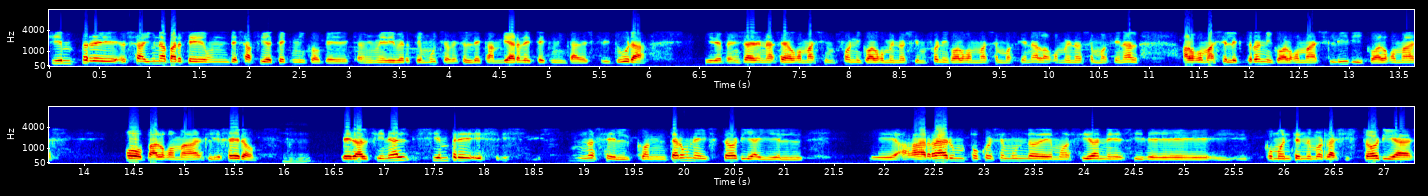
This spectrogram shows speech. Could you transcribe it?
siempre, o sea, hay una parte, un desafío técnico que, que a mí me divierte mucho, que es el de cambiar de técnica de escritura y de pensar en hacer algo más sinfónico, algo menos sinfónico, algo más emocional, algo menos emocional, algo más electrónico, algo más lírico, algo más pop, algo más ligero. Pero al final siempre es, no sé, el contar una historia y el eh, agarrar un poco ese mundo de emociones y de cómo entendemos las historias,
